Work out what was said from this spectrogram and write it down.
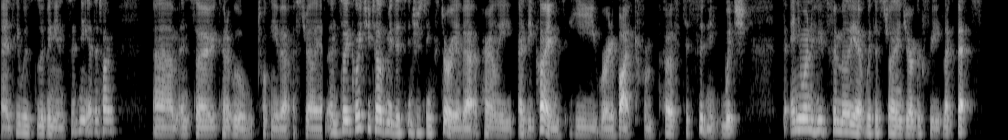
and he was living in sydney at the time. Um, and so kind of we were talking about australia. And so goichi tells me this interesting story about apparently as he claims he rode a bike from perth to sydney which for anyone who's familiar with australian geography like that's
